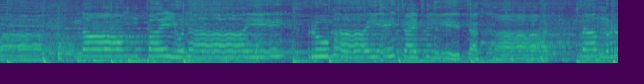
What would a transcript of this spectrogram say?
มา น้องไปอยู่ไหน พี่จะขาด นั่งร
